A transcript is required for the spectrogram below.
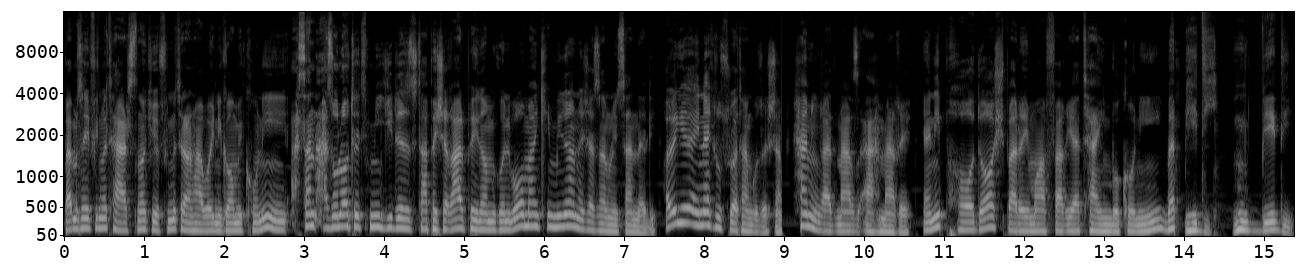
بعد مثلا یه فیلم ترسناک یا فیلم ترن هوایی نگاه می‌کنی اصلا عضلاتت می‌گیره تپش قلب پیدا می‌کنی. بابا من که می‌دونم نشستم روی صندلی. حالا یه عینک رو صورتم گذاشتم. همینقدر مغز احمقه. یعنی پاداش برای موفقیت تعیین بکنی و بدی. بدی.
